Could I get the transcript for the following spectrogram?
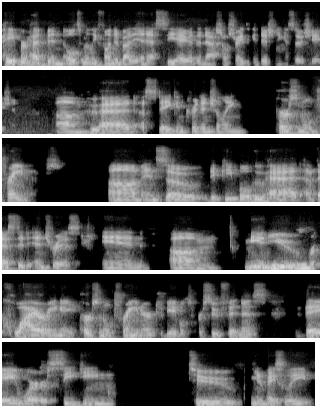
paper had been ultimately funded by the NSCA or the National Strength and Conditioning Association, um, who had a stake in credentialing personal trainers. Um, and so the people who had a vested interest in um, me and you mm-hmm. requiring a personal trainer to be able to pursue fitness they were seeking to you know basically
